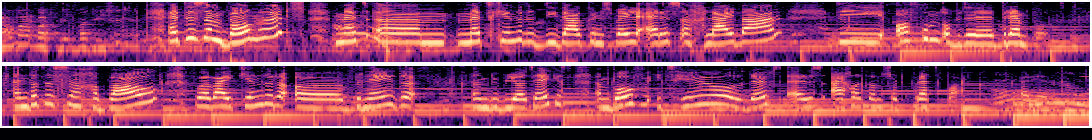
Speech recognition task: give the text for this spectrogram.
vertel maar, wat, wat is het? Het is een boomhut met, ehm, met kinderen die daar kunnen spelen. Er is een glijbaan die afkomt op de drempel. En dat is een gebouw waarbij kinderen eh, beneden een bibliotheek is en boven iets heel leuks. Er is eigenlijk een soort pretpark erin.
